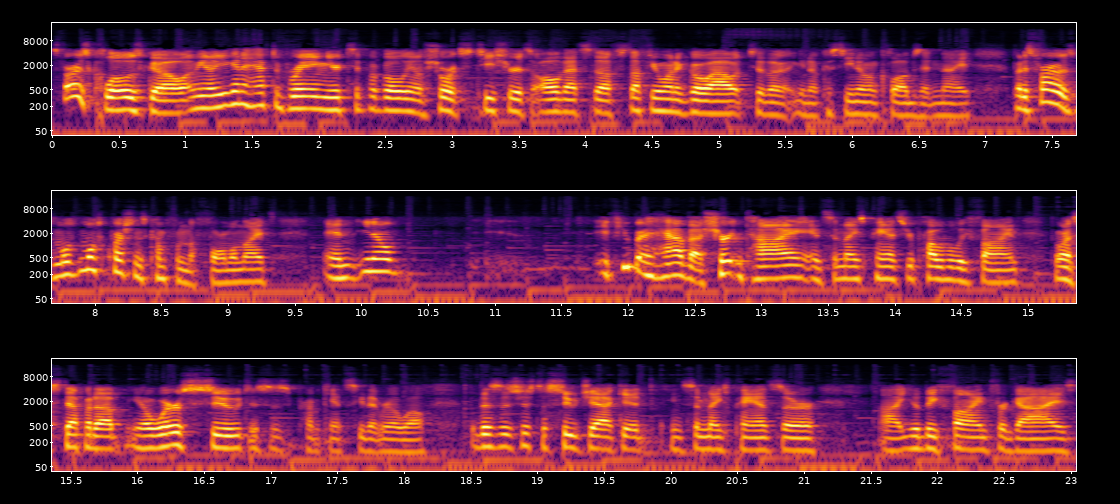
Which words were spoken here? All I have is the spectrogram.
as far as clothes go, I mean, you're gonna have to bring your typical, you know, shorts, t-shirts, all that stuff, stuff you want to go out to the, you know, casino and clubs at night. But as far as most most questions come from the formal nights, and you know, if you have a shirt and tie and some nice pants, you're probably fine. If you want to step it up, you know, wear a suit. This is probably can't see that real well, but this is just a suit jacket and some nice pants, or uh, you'll be fine for guys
